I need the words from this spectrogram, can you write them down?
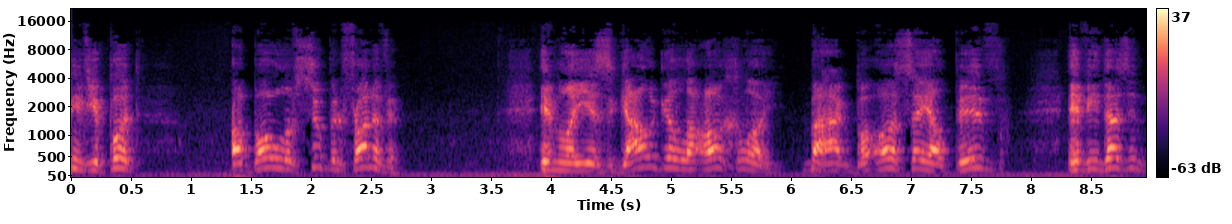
if you put a bowl of soup in front of him, if he doesn't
